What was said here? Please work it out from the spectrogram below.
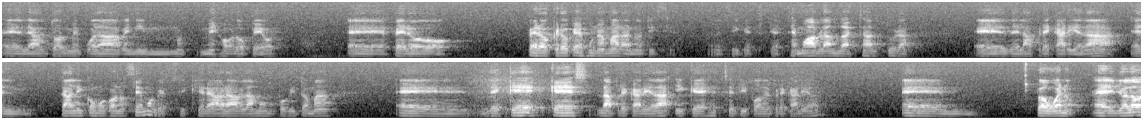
eh, de autor me pueda venir mejor o peor. Eh, pero, pero creo que es una mala noticia. Es decir, que, estemos hablando a esta altura de la precariedad en- tal y como conocemos, que si quiere ahora hablamos un poquito más de qué, qué, es la precariedad y qué es este tipo de precariedad. Eh, pero bueno, eh, yo lo,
